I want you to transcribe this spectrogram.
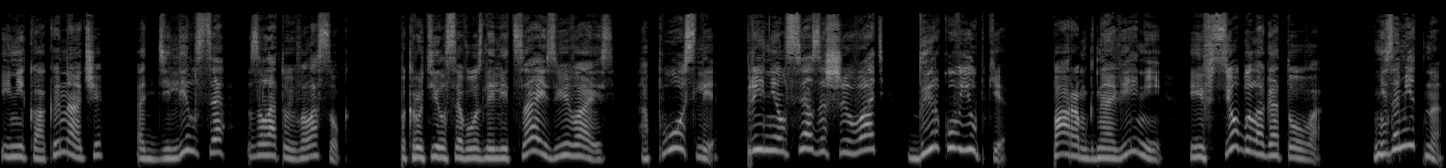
и никак иначе. Отделился золотой волосок. Покрутился возле лица, извиваясь, а после принялся зашивать дырку в юбке. Пара мгновений, и все было готово. Незаметно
